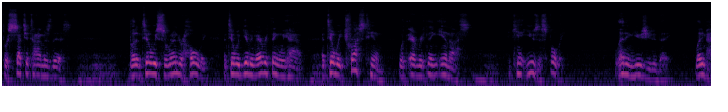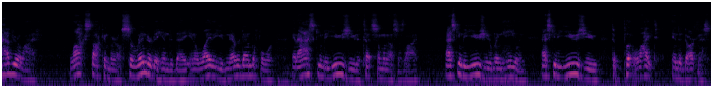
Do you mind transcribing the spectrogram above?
for such a time as this. But until we surrender wholly, until we give Him everything we have, until we trust Him with everything in us, He can't use us fully. Let Him use you today. Let Him have your life. Lock, stock, and barrel. Surrender to Him today in a way that you've never done before and ask Him to use you to touch someone else's life. Ask Him to use you to bring healing. Ask you to use you to put light into darkness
